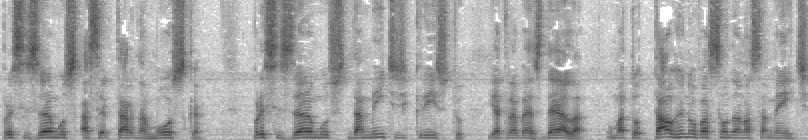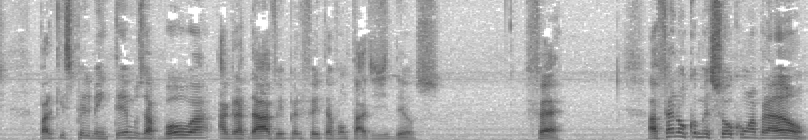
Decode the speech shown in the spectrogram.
precisamos acertar na mosca precisamos da mente de Cristo e, através dela, uma total renovação da nossa mente, para que experimentemos a boa, agradável e perfeita vontade de Deus. Fé. A fé não começou com Abraão,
